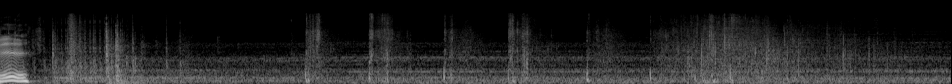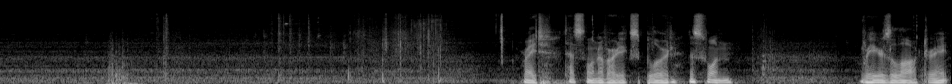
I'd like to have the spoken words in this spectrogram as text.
Ugh. Right, that's the one I've already explored. This one over here is locked, right?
